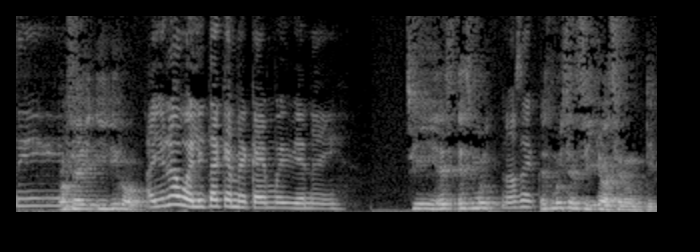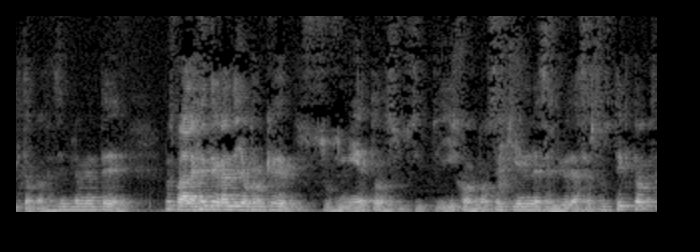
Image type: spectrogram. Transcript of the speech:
Sí. o sea, y digo, Hay una abuelita que me cae muy bien ahí. sí, es, es muy, No sé. es muy sencillo hacer un TikTok, o sea, simplemente, pues para la gente grande yo creo que pues, sus nietos, sus hijos, no sé quién les ayude a hacer sus TikToks.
